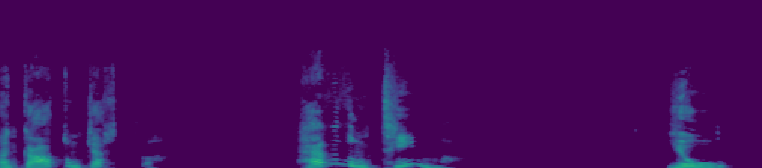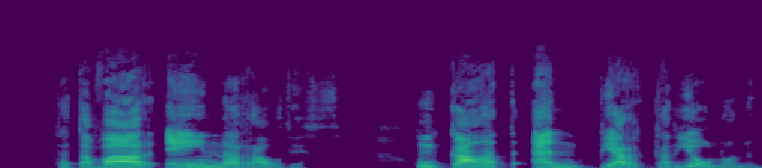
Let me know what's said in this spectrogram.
En gat hún gert það? Hefði hún tíma? Jú, þetta var eina ráðið. Hún gat enn bjargað jólunum.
